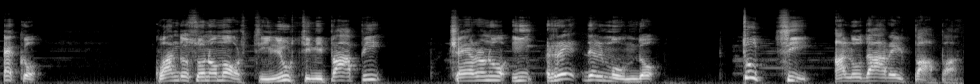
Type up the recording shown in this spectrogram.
Ecco, quando sono morti gli ultimi papi, c'erano i re del mondo tutti a lodare il Papa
